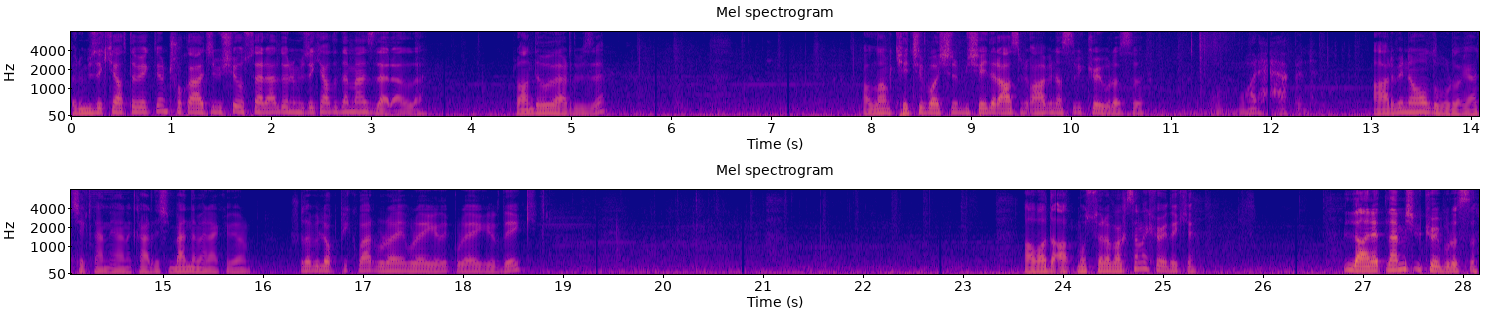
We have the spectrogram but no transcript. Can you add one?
Önümüzdeki hafta bekliyorum. Çok acil bir şey olsa herhalde önümüzdeki hafta demezdi herhalde. Randevu verdi bize. Allah'ım keçi başı bir şeyler asmış. Abi nasıl bir köy burası? What happened? Harbi ne oldu burada gerçekten yani kardeşim ben de merak ediyorum. Şurada bir lockpick var. Buraya buraya girdik. Buraya girdik. Havada atmosfere baksana köydeki. Lanetlenmiş bir köy burası.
